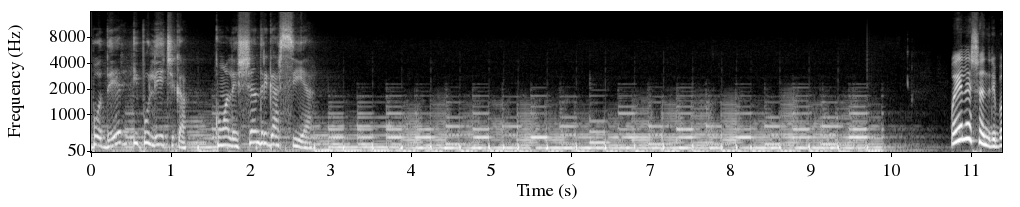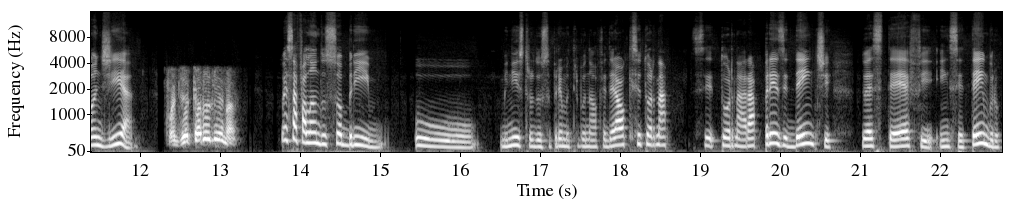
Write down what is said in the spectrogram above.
Poder e Política, com Alexandre Garcia. Oi, Alexandre, bom dia. Bom dia, Carolina. Começar falando sobre o ministro do Supremo Tribunal Federal que se, tornar, se tornará presidente do STF em setembro.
